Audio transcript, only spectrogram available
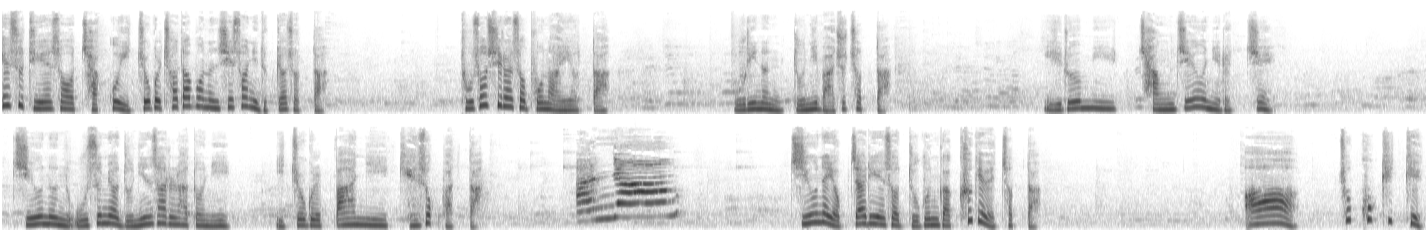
혜수 뒤에서 자꾸 이쪽을 쳐다보는 시선이 느껴졌다. 도서실에서 본 아이였다. 우리는 눈이 마주쳤다. 이름이 장지은이랬지. 지은은 웃으며 눈인사를 하더니 이쪽을 빤히 계속 봤다. 안녕! 지훈의 옆자리에서 누군가 크게 외쳤다. 아, 초코키킥.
